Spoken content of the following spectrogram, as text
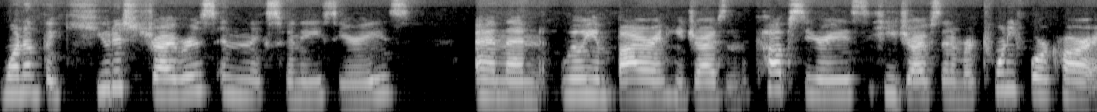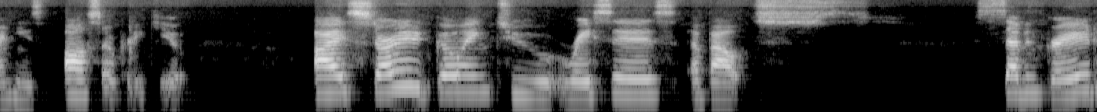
one of the cutest drivers in the Xfinity series. And then William Byron, he drives in the Cup series. He drives the number 24 car, and he's also pretty cute. I started going to races about seventh grade,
